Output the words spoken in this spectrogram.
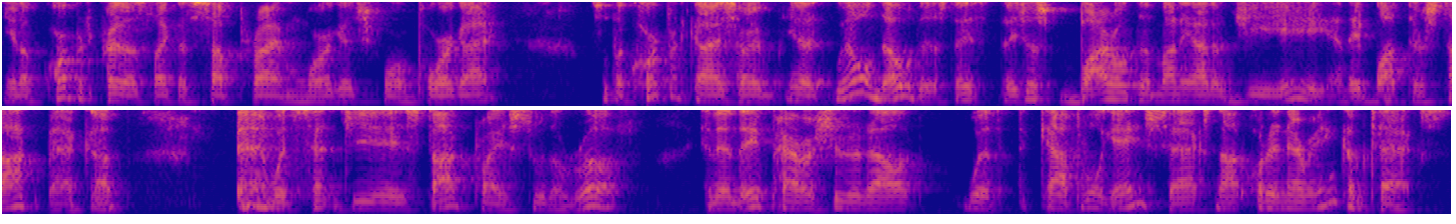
you know, corporate credit is like a subprime mortgage for a poor guy. So the corporate guys are, you know, we all know this. They they just borrowed the money out of GE and they bought their stock back up which sent GE's stock price through the roof, and then they parachuted out with the capital gains tax, not ordinary income tax.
